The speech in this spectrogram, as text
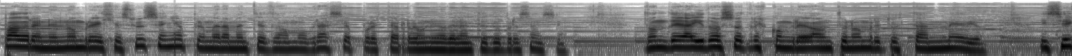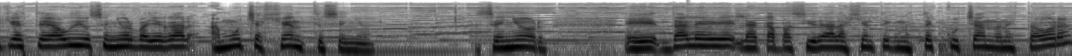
Padre, en el nombre de Jesús, Señor, primeramente te damos gracias por esta reunión delante de tu presencia. donde hay dos o tres congregados en tu nombre, tú estás en medio. Y sé que este audio, Señor, va a llegar a mucha gente, Señor. Señor, eh, dale la capacidad a la gente que me está escuchando en esta hora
